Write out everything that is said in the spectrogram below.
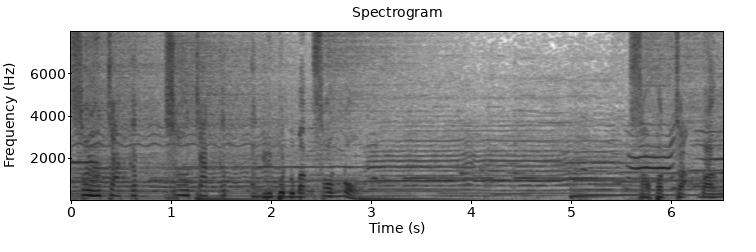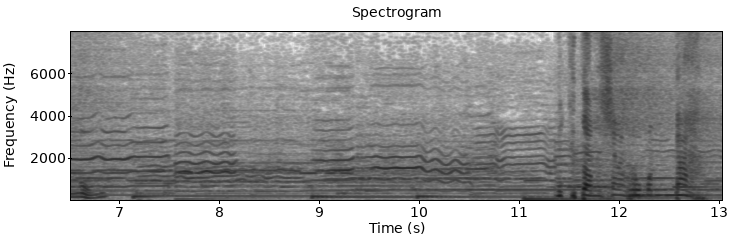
Saya caket saya caket. Anggenipun dumaksono sapecak mangung. Mugi tansah rumentah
